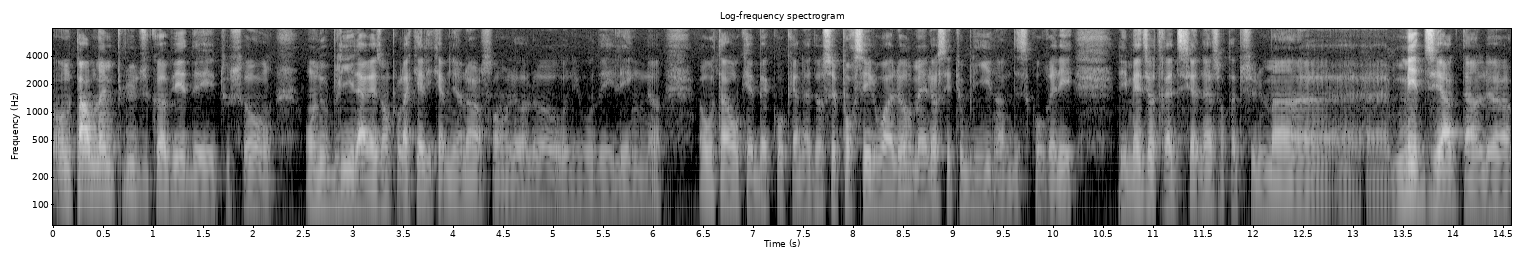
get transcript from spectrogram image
on ne parle même plus du COVID et tout ça. On, oublie la raison pour laquelle les camionneurs sont là, au niveau des lignes, autant au Québec qu'au Canada. C'est pour ces lois-là, mais là, c'est oublié dans le discours. Et les, les médias traditionnels sont absolument euh, euh, euh, médiocres dans leur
